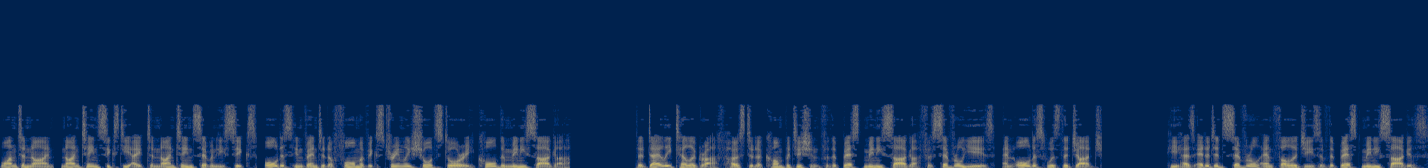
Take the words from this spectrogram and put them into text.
1 to 9, 1968 to 1976, Aldiss invented a form of extremely short story called the mini-saga. The Daily Telegraph hosted a competition for the best mini-saga for several years, and Aldiss was the judge. He has edited several anthologies of the best mini-sagas.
